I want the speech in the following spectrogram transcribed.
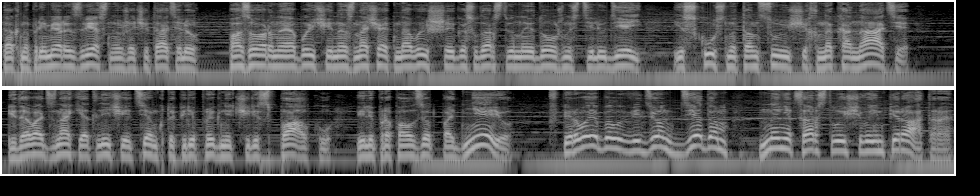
Так, например, известный уже читателю позорный обычай назначать на высшие государственные должности людей, искусно танцующих на канате – и давать знаки отличия тем, кто перепрыгнет через палку или проползет под нею, впервые был введен дедом ныне царствующего императора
